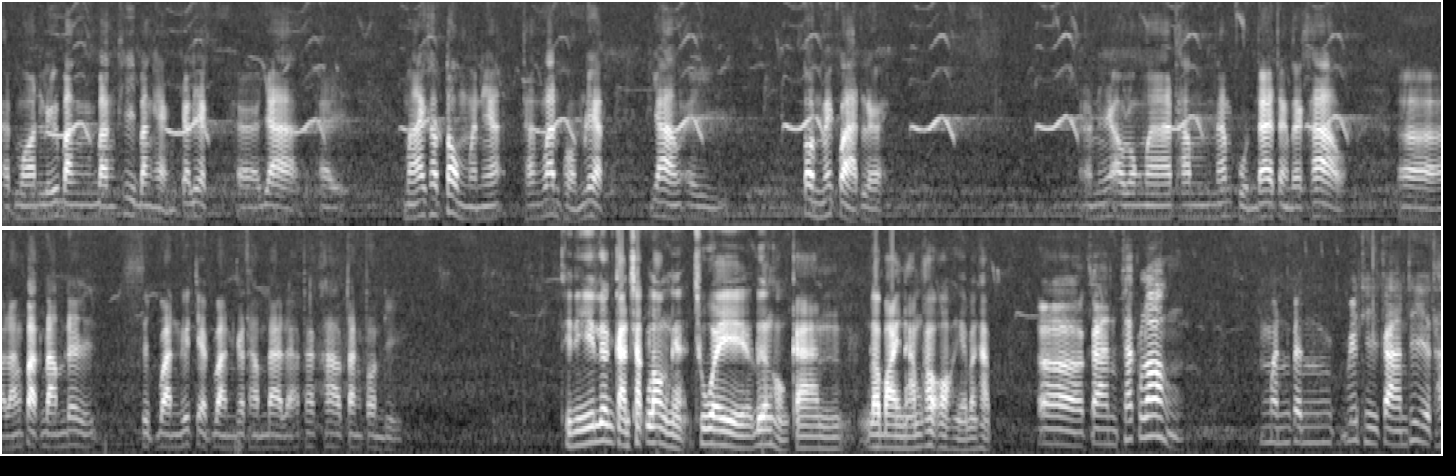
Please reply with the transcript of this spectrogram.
ขัดมอนหรือบางบางที่บางแห่งจะเรียกเอ่อหญ้าไอ้ไม้ข้าวต้มอันเนี้ย ทางบ้านผมเรียกหญ้าไอ้ต้นไม้กวาดเลย อันนี้เอาลงมาทำน้ำขุ่นได้ตั้งแต่ข้าวเอ่อหลังปักดำได้ สิบวันหรือเจ็ดวันก็ทำได้แล้ว ถ้าข้าวตั้งต้นดี ทีนี้เรื่องการชักล่องเนี่ยช่วยเรื่องของการระบายน้ำเข้าออกยังไงบ้างครับเอ่อการชักล่องมันเป็นวิธีการที่จะท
